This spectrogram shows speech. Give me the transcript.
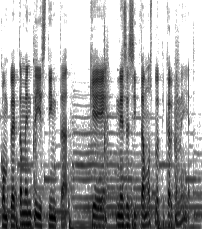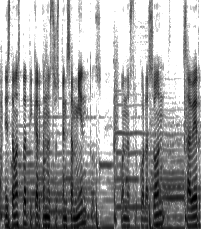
completamente distinta que necesitamos platicar con ella. Necesitamos platicar con nuestros pensamientos, con nuestro corazón, saber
